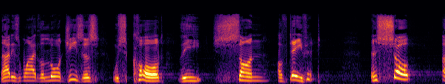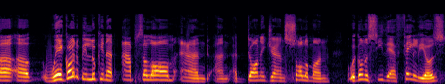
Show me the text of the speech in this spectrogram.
That is why the Lord Jesus was called the Son of David. And so, uh, uh, we're going to be looking at Absalom and, and Adonijah and Solomon. We're going to see their failures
